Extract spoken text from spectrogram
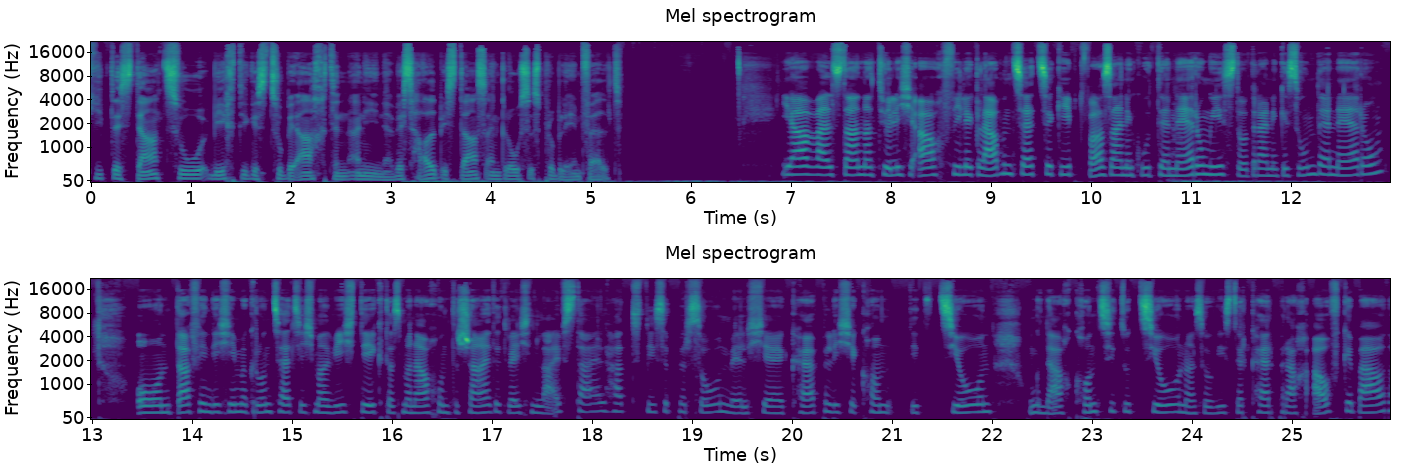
gibt es dazu Wichtiges zu beachten, Anina? Weshalb ist das ein großes Problemfeld? Ja, weil es da natürlich auch viele Glaubenssätze gibt, was eine gute Ernährung ist oder eine gesunde Ernährung. Und da finde ich immer grundsätzlich mal wichtig, dass man auch unterscheidet, welchen Lifestyle hat diese Person, welche körperliche Kondition und auch Konstitution, also wie ist der Körper auch aufgebaut.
